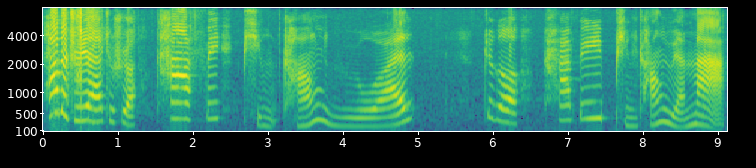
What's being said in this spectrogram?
他的职业就是咖啡品尝员。这个咖啡品尝员嘛。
